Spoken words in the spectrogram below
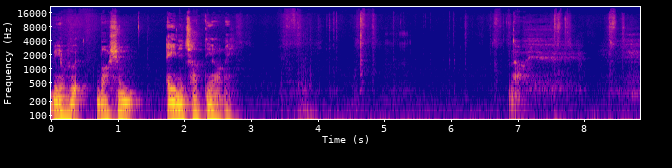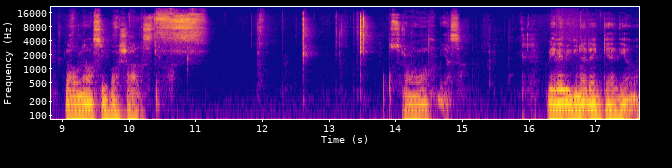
Bir başım eyni çatlıyor ağabey. La nasıl baş ağrısıdır. Kusuruma bakmayasın. Böyle bir güne denk geldi ama.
